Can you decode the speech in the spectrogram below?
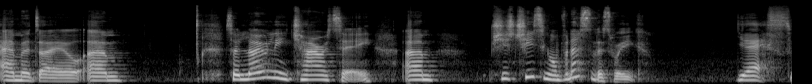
Emmerdale. Um, so Lonely Charity, um, she's cheating on Vanessa this week. Yes,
